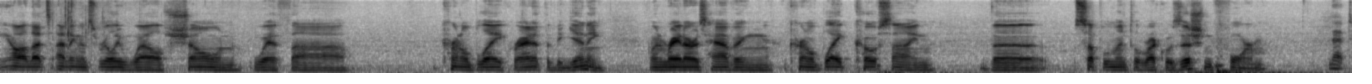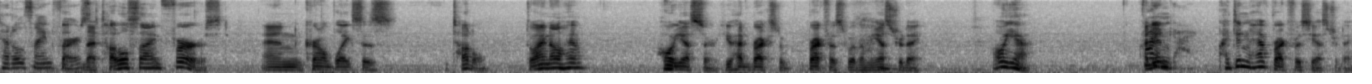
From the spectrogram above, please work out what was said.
you know, that's I think that's really well shown with uh, Colonel Blake right at the beginning, when Radar's having Colonel Blake co-sign the supplemental requisition form. That Tuttle signed that- first. That, Tuttle signed first, and Colonel Blake says, "Tuttle, do I know him? Oh yes, sir. You had breakfast breakfast with him yesterday. Oh yeah. I Fine didn't. guy. I didn't have breakfast yesterday.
